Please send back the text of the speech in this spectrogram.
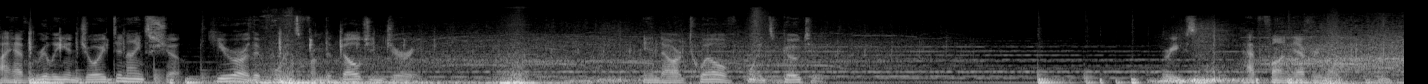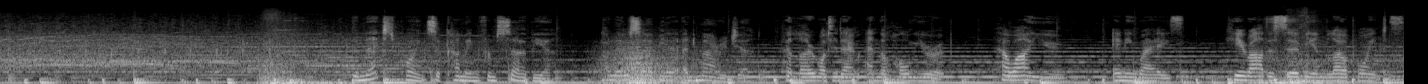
I have really enjoyed tonight's show. Here are the points from the Belgian jury. And our 12 points go to Greece. Have fun everyone. The next points are coming from Serbia. Hello Serbia and Marija. Hello Rotterdam and the whole Europe. How are you? Anyways, here are the Serbian lower points.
